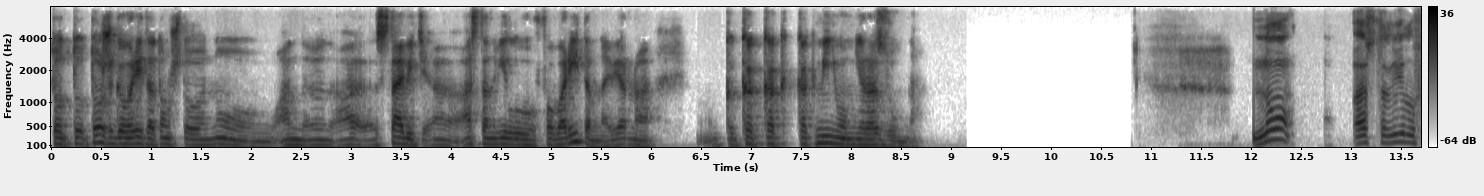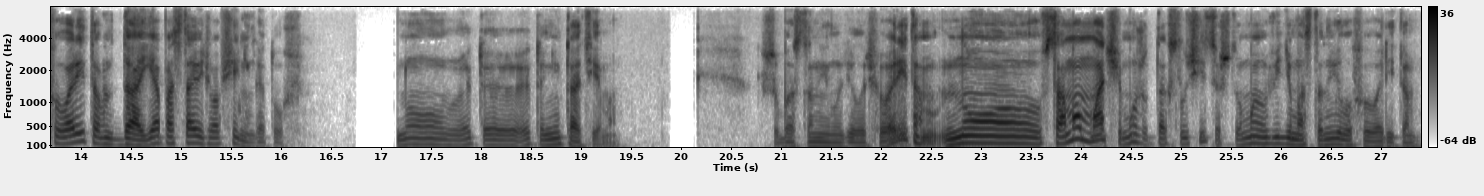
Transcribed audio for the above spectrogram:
то, то, тоже говорит о том, что, ну, а, ставить Астон Виллу фаворитом, наверное, как, как, как минимум неразумно. Ну, Астон Виллу фаворитом, да, я поставить вообще не готов. Ну, это, это не та тема, чтобы Астон Виллу делать фаворитом. Но в самом матче может так случиться, что мы увидим Астон Виллу фаворитом.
